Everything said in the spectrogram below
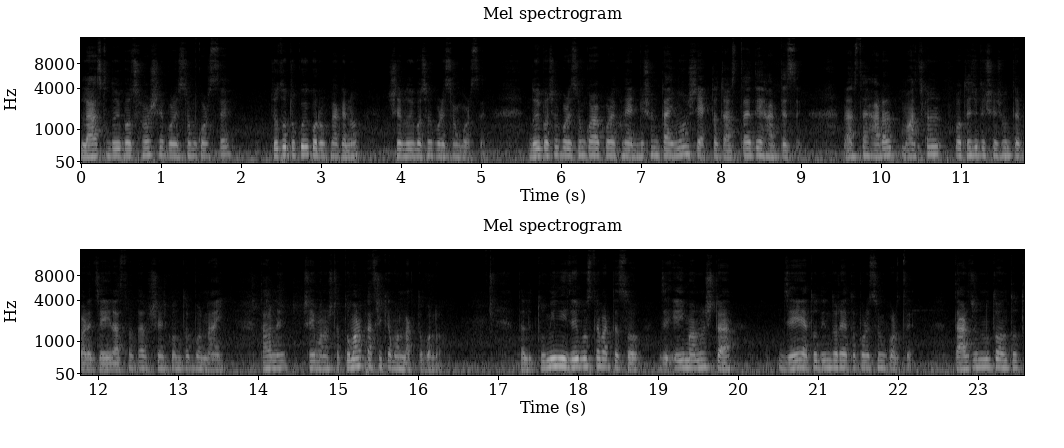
লাস্ট দুই বছর সে পরিশ্রম করছে, যতটুকুই করুক না কেন, সে দুই বছর পরিশ্রম করছে। দুই বছর পরিশ্রম করার পর এখন অ্যাডমিশন টাইমেও সে একটা রাস্তায় দিয়ে হাঁটতেছে। রাস্তায় হাঁটার মাঝখান পথে যদি সে শুনতে পারে যে এই রাস্তা তার শেষ গন্তব্য নাই তাহলে সেই মানুষটা তোমার কাছে কেমন লাগতো বলো? তাহলে তুমি নিজেই বুঝতে পারতেছো যে এই মানুষটা যে এতদিন ধরে এত পরিশ্রম করতে তার জন্য তো অন্তত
